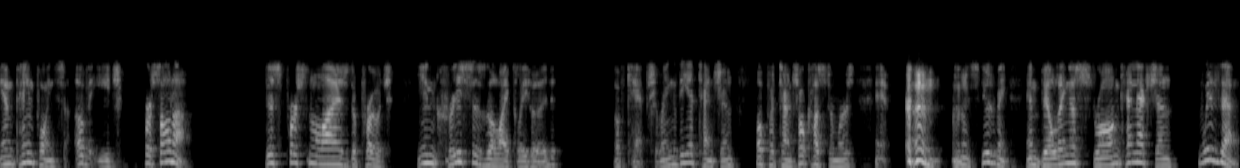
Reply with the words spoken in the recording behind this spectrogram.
and pain points of each persona. This personalized approach increases the likelihood of capturing the attention of potential customers excuse me and building a strong connection with them.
